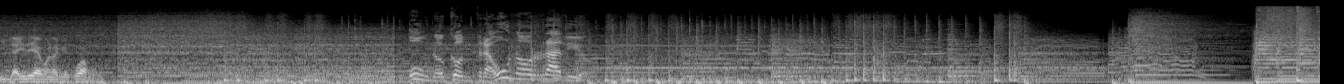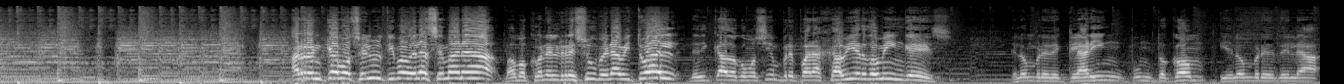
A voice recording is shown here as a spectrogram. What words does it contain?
y la idea con la que jugamos. Uno contra Uno Radio. Arrancamos el último de la semana. Vamos con el resumen habitual, dedicado como siempre para Javier Domínguez. el hombre de clarín.com y el hombre de la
